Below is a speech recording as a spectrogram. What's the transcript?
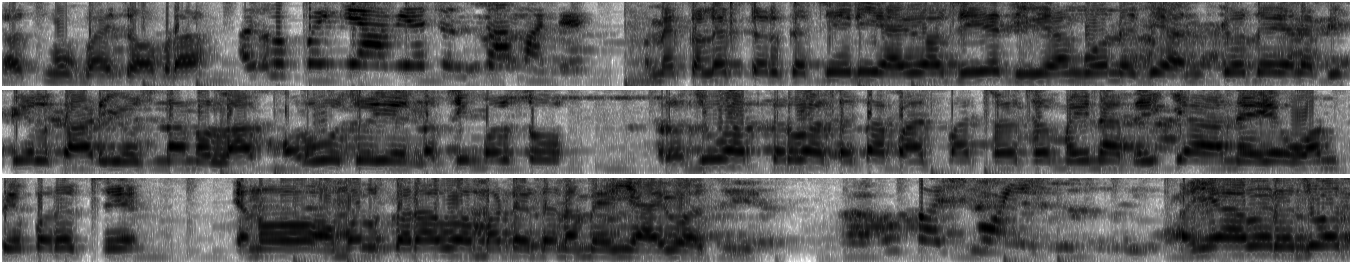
હસમુખભાઈ ચોપડા. હસમુખભાઈ ક્યાં આવ્યા છો શા માટે? અમે કલેક્ટર કચેરી આવ્યા છીએ. દિવ્યાંગોને જે અંત્યોદય અને બીપીએલ કાર્ડ યોજનાનો લાભ મળવો જોઈએ નથી મળતો. રજૂઆત કરવા છતાં પાંચ પાંચ છ છ મહિના થઈ ગયા અને એ ઓન પેપર જ છે. એનો અમલ કરાવવા માટે થઈને અમે અહીંયા આવ્યા છીએ. અહીંયા હવે રજૂઆત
